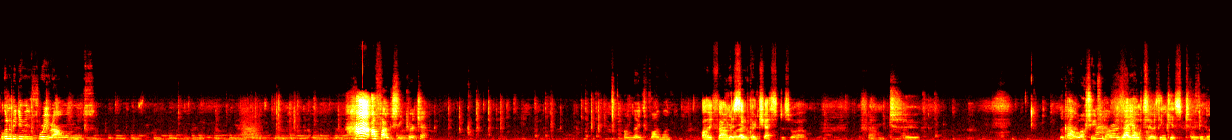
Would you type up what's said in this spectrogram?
We're going to be doing three rounds. Ha! I found a secret check. I'm to find one. I found a secret chest as well. I found two. Look out or I'll shoot some arrows One you. or two, I think it's two. Finna,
